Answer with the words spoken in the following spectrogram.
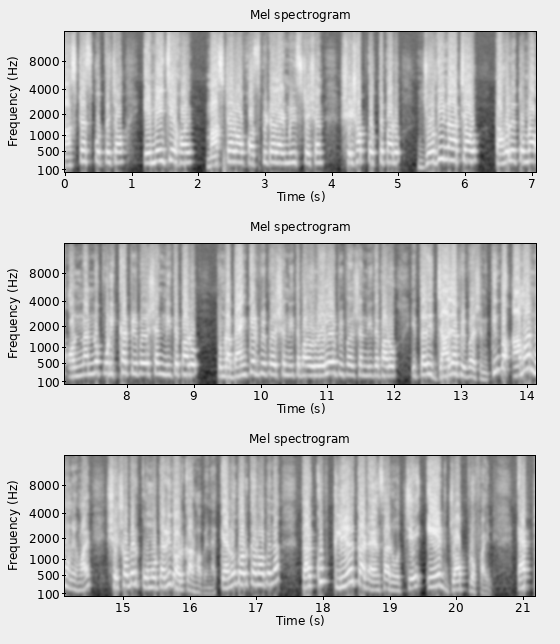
মাস্টার্স করতে চাও এমএইচএ হয় মাস্টার অফ হসপিটাল অ্যাডমিনিস্ট্রেশন সেসব করতে পারো। যদি না চাও, তাহলে তোমরা অন্যান্য পরীক্ষার প্রিপারেশন নিতে পারো। তোমরা ব্যাংকের প্রিপারেশন নিতে পারো রেলের প্রিপারেশন নিতে পারো, ইত্যাদি যা যা প্রিপারেশন কিন্তু আমার মনে হয় সেসবের কোনোটারই দরকার হবে না। কেন দরকার হবে না? তার খুব ক্লিয়ার কাট অ্যান্সার হচ্ছে এর জব প্রোফাইল এত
